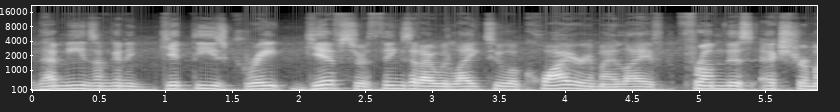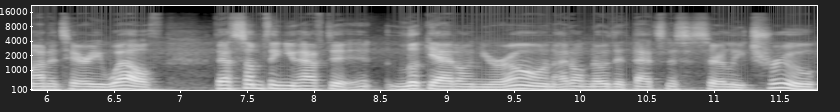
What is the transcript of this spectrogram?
that means i'm going to get these great gifts or things that i would like to acquire in my life from this extra monetary wealth that's something you have to look at on your own i don't know that that's necessarily true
